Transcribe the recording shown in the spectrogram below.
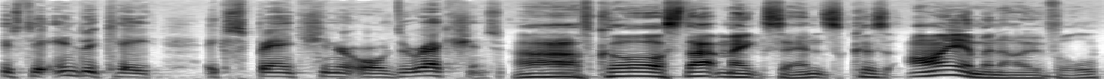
is to indicate expansion in all directions. Ah, of course, that makes sense because I am an oval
